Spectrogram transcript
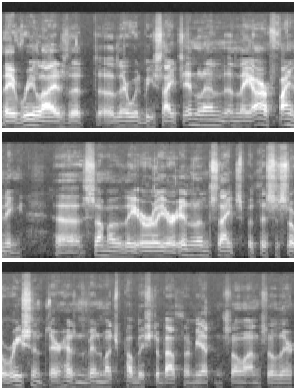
they've realized that uh, there would be sites inland, and they are finding uh, some of the earlier inland sites, but this is so recent, there hasn't been much published about them yet, and so on. So there's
